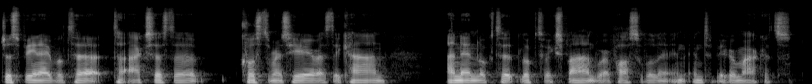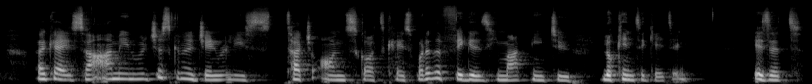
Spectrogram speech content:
just being able to to access the customers here as they can, and then look to look to expand where possible in, into bigger markets. Okay, so I mean, we're just going to generally touch on Scott's case. What are the figures he might need to look into getting? Is it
